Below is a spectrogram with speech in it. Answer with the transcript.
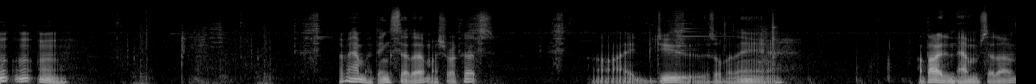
Mm-mm-mm. I haven't had my thing set up, my shortcuts. Oh, I do. It's over there. I thought I didn't have them set up.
